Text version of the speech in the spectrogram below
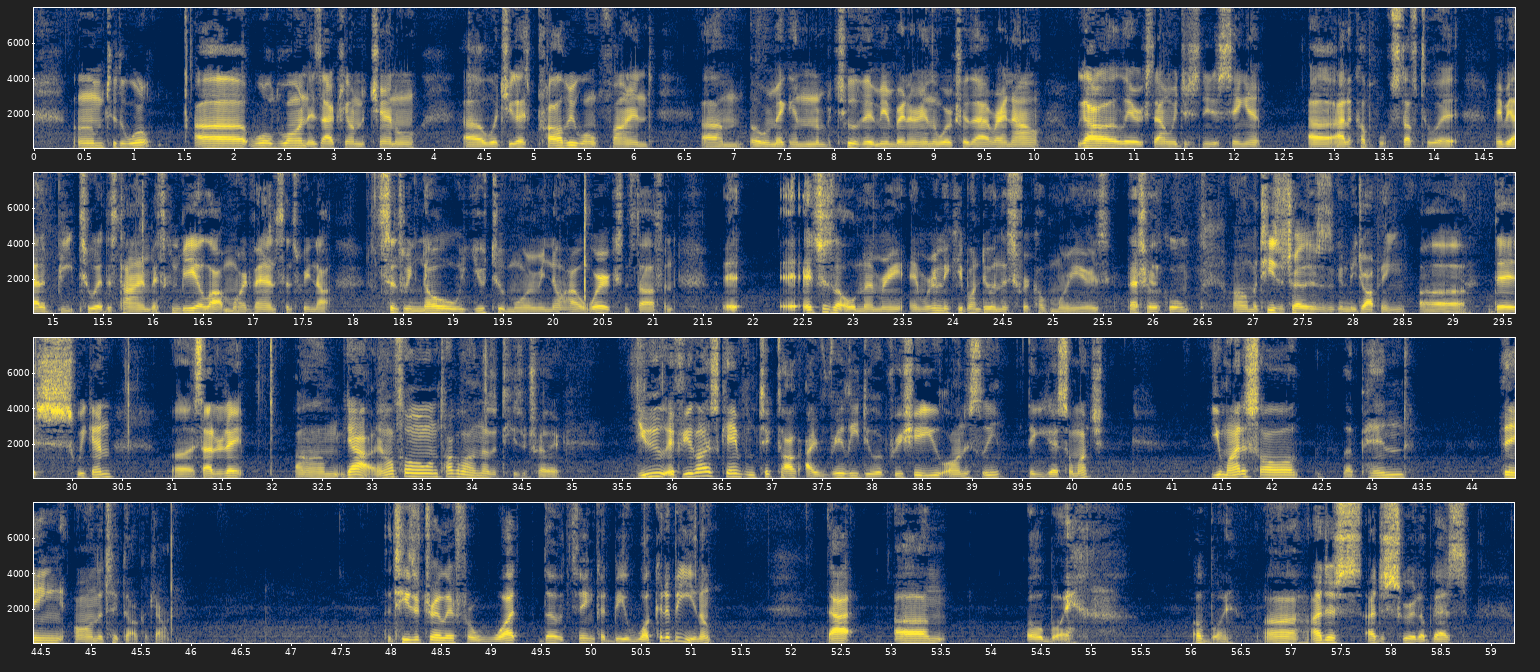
um, to the world. Uh, World One is actually on the channel, uh, which you guys probably won't find. Um, but we're making number two of it. Me and Brandon are in the works for that right now. We got all the lyrics down. We just need to sing it, uh, add a couple stuff to it, maybe add a beat to it this time. It's gonna be a lot more advanced since we know, since we know YouTube more and we know how it works and stuff. And it, it it's just an old memory, and we're gonna keep on doing this for a couple more years. That's really cool. Um, a teaser trailer is gonna be dropping uh this weekend, uh, Saturday. Um, yeah, and also I want to talk about another teaser trailer. You, if you guys came from TikTok, I really do appreciate you. Honestly, thank you guys so much. You might have saw the pinned thing on the TikTok account. The teaser trailer for what the thing could be. What could it be? You know, that. Um. Oh boy. Oh boy. Uh, I just, I just screwed up, guys.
